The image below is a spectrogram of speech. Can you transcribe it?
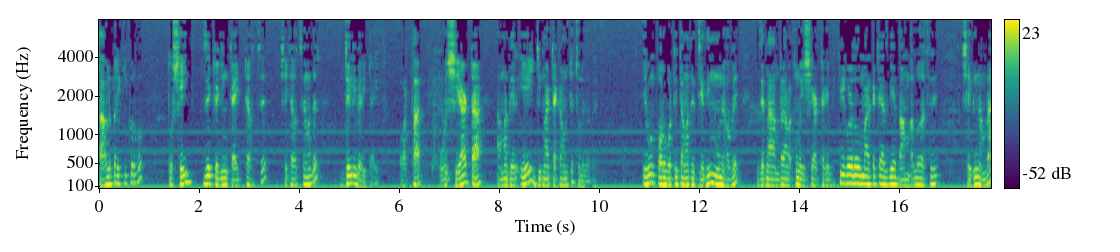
তাহলে পরে কি করব? তো সেই যে ট্রেডিং টাইপটা হচ্ছে, সেটা হচ্ছে আমাদের ডেলিভারি টাইপ অর্থাৎ ওই শেয়ারটা আমাদের এই ডিমার্ট অ্যাকাউন্টে চলে যাবে। এবং পরবর্তীতে আমাদের যেদিন মনে হবে যে না, আমরা এখন ওই শেয়ারটাকে বিক্রি করে দেবো মার্কেটে আজকে দাম ভালো আছে, সেদিন আমরা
